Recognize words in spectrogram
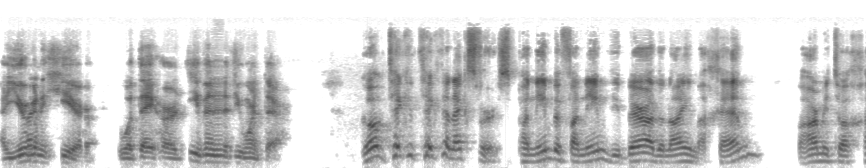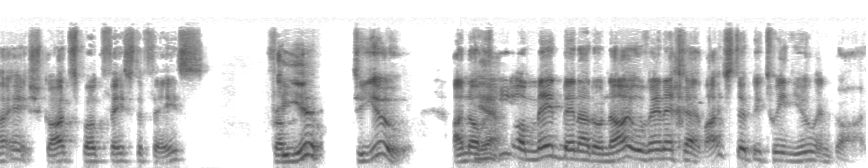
And you're going to hear what they heard, even if you weren't there. Go take it. Take the next verse. Panim befanim diber Adonai machem ha'esh. God spoke face to face To from you. to you. Anochi omed ben Adonai uvenechem. I stood between you and God.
